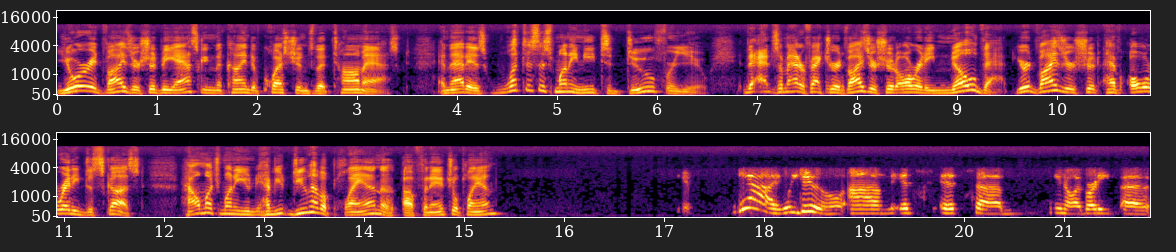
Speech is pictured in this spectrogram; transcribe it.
your advisor should be asking the kind of questions that Tom asked. And that is, what does this money need to do for you? As a matter of fact, your advisor should already know that. Your advisor should have already discussed how much money you have. You do you have a plan, a, a financial plan? Yeah, we do. Um, it's it's um, you know I've already uh,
